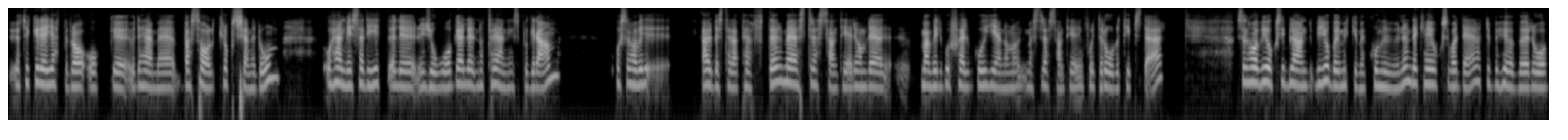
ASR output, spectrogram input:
Jag tycker det är jättebra och eh, det här med basal kroppskännedom och hänvisa dit eller yoga eller något träningsprogram. Och sen har vi eh, arbetsterapeuter med stresshantering om det, man vill gå, själv gå igenom med stresshantering, få ett råd och tips där. Sen har vi också ibland, vi jobbar ju mycket med kommunen, det kan ju också vara där att du behöver och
